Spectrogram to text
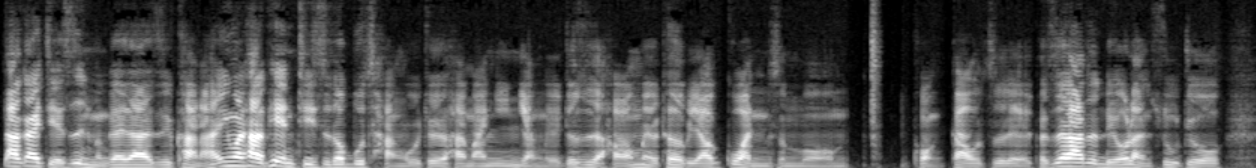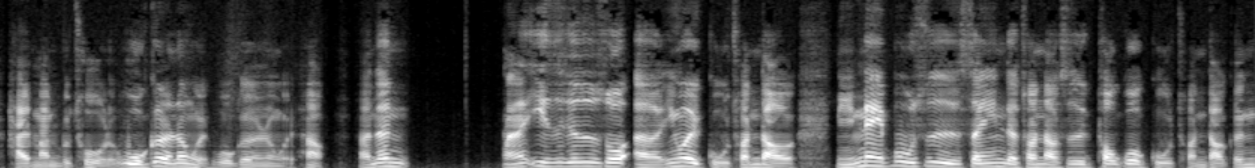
大概解释，你们可以大家去看啊，因为他的片其实都不长，我觉得还蛮营养的，就是好像没有特别要灌什么广告之类。可是他的浏览数就还蛮不错的，我个人认为，我个人认为，好，反正。反正意思就是说，呃，因为骨传导，你内部是声音的传导是透过骨传导跟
